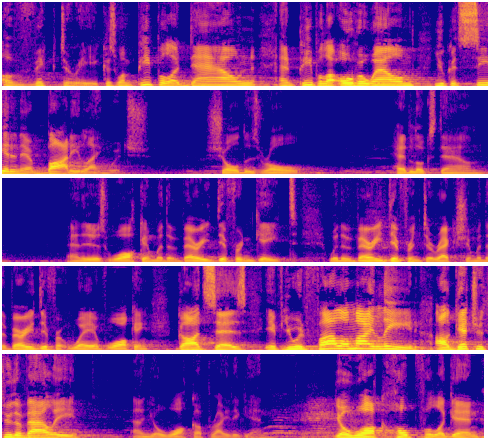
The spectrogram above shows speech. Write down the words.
of victory. Because when people are down and people are overwhelmed, you could see it in their body language. Shoulders roll, head looks down and they just walk in with a very different gait, with a very different direction, with a very different way of walking. God says, if you would follow my lead, I'll get you through the valley and you'll walk upright again. You'll walk hopeful again.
